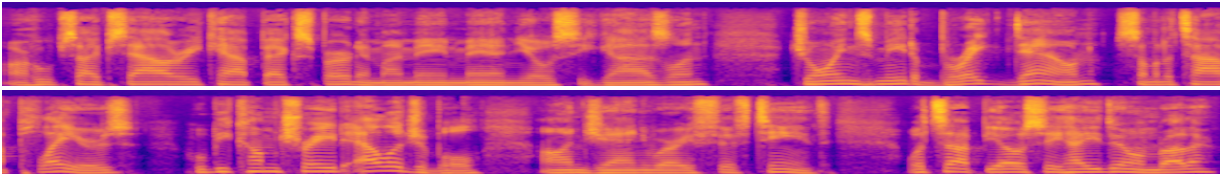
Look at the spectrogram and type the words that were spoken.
our Hoops Hype salary cap expert and my main man, Yossi Gozlan, joins me to break down some of the top players who become trade eligible on January 15th. What's up, Yossi? How you doing, brother?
